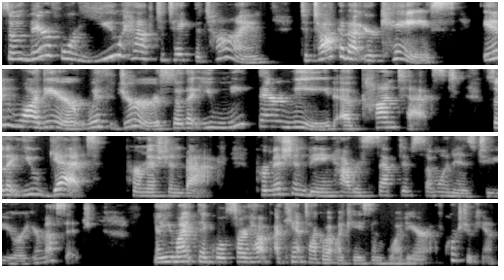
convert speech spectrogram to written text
So, therefore, you have to take the time to talk about your case in voir dire with jurors so that you meet their need of context so that you get permission back. Permission being how receptive someone is to you or your message. Now, you might think, well, sorry, how, I can't talk about my case in voir dire. Of course, you can.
